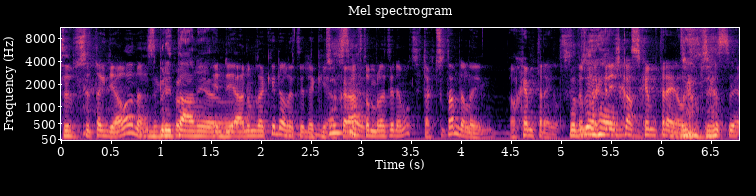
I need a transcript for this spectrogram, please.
To se tak dělalo, ne? Z Tak Británie, Jako. Indiánům taky dali ty deky, Přesně. akorát v tom byly ty nemoci. Tak co tam dali jim? No, chemtrails. To byly trička z chemtrails. Přesně.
